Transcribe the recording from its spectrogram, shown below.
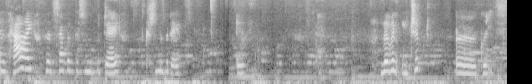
Hi, so it's time for the question of the day. The question of the day is live in Egypt or Greece?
